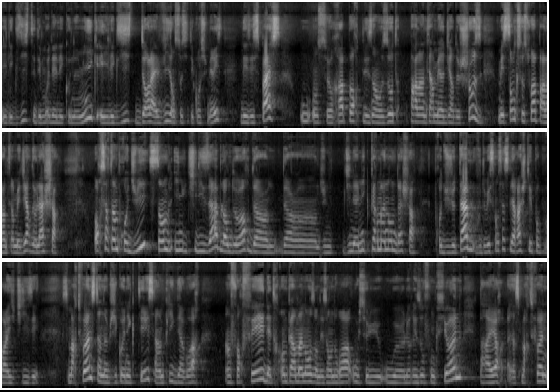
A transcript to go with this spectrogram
il existe des modèles économiques et il existe dans la vie en société consumériste des espaces où on se rapporte les uns aux autres par l'intermédiaire de choses, mais sans que ce soit par l'intermédiaire de l'achat. Or, certains produits semblent inutilisables en dehors d'une dynamique permanente d'achat. Produits jetables, vous devez sans cesse les racheter pour pouvoir les utiliser. Smartphone, c'est un objet connecté, ça implique d'avoir un forfait, d'être en permanence dans des endroits où, euh, le réseau fonctionne. Par ailleurs, un smartphone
